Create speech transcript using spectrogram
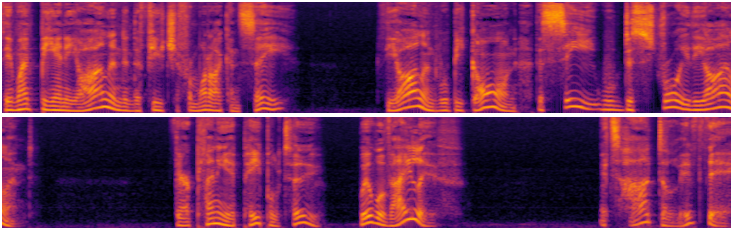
There won't be any island in the future from what I can see. The island will be gone. The sea will destroy the island. There are plenty of people too. Where will they live? It's hard to live there.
